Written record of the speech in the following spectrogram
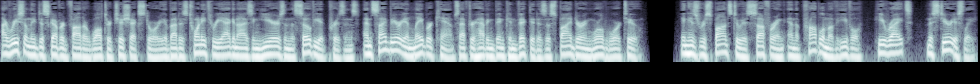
I recently discovered Father Walter Ciszek's story about his 23 agonizing years in the Soviet prisons and Siberian labor camps after having been convicted as a spy during World War II. In his response to his suffering and the problem of evil, he writes, Mysteriously,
